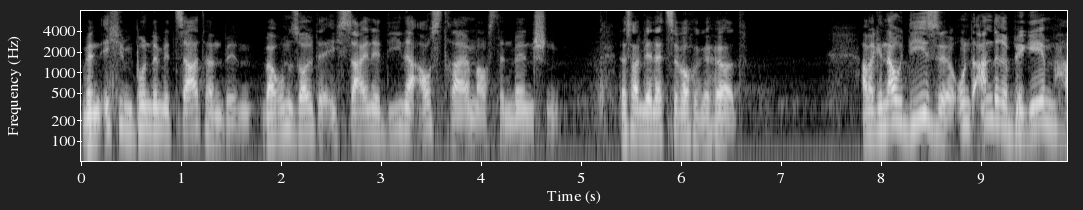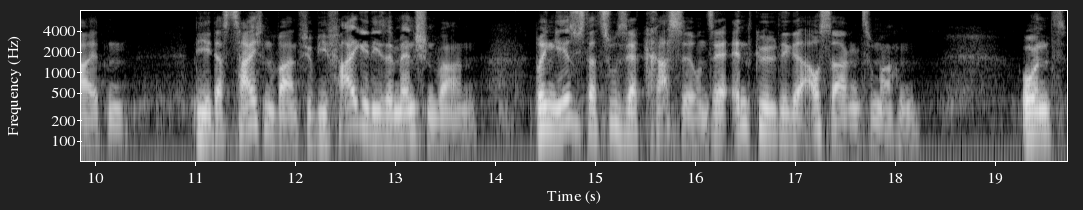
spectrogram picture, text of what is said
Wenn ich im Bunde mit Satan bin, warum sollte ich seine Diener austreiben aus den Menschen? Das haben wir letzte Woche gehört. Aber genau diese und andere Begebenheiten, die das Zeichen waren für wie feige diese Menschen waren, bringen Jesus dazu, sehr krasse und sehr endgültige Aussagen zu machen. Und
